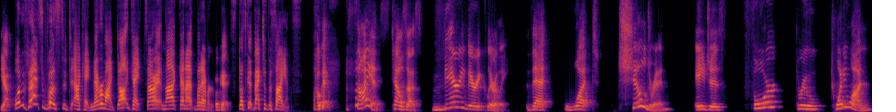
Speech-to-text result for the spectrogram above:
Yeah. What is that supposed to do? Okay, never mind. Okay, sorry. I'm not going to, whatever. Okay. Let's get back to the science. Okay. Science tells us very, very clearly that what children ages four through 21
